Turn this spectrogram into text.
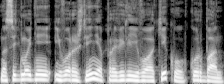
На седьмой день его рождения провели его Акику, Курбан.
